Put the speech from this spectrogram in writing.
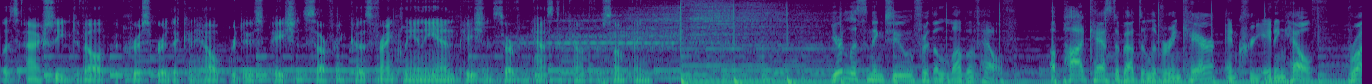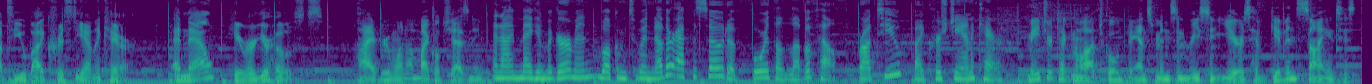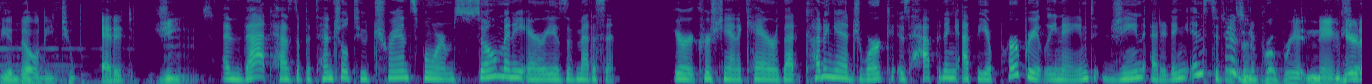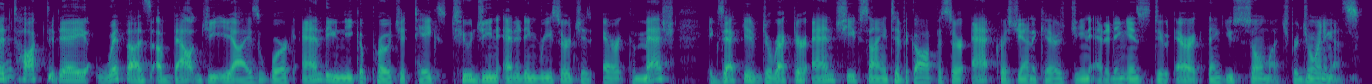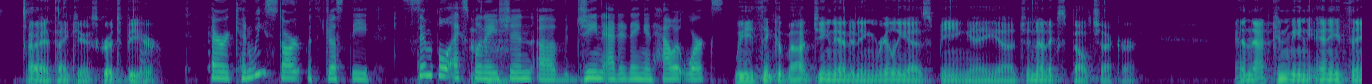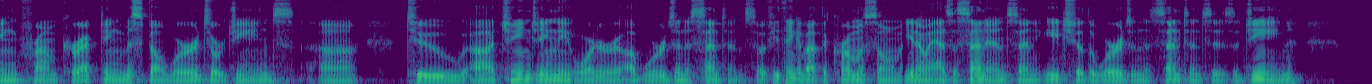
Let's actually develop a CRISPR that can help reduce patient suffering because, frankly, in the end, patient suffering has to count for something. You're listening to For the Love of Health, a podcast about delivering care and creating health, brought to you by Christiana Care. And now, here are your hosts. Hi, everyone. I'm Michael Chesney. And I'm Megan McGurman. Welcome to another episode of For the Love of Health, brought to you by Christiana Care. Major technological advancements in recent years have given scientists the ability to edit genes. And that has the potential to transform so many areas of medicine. Here at Christiana Care, that cutting edge work is happening at the appropriately named Gene Editing Institute. It is an appropriate name. Here to talk today with us about GEI's work and the unique approach it takes to gene editing research is Eric Kmiec, Executive Director and Chief Scientific Officer at Christiana Care's Gene Editing Institute. Eric, thank you so much for joining us. All right, thank you. It's great to be here. Eric, can we start with just the simple explanation of gene editing and how it works? We think about gene editing really as being a uh, genetic spell checker. And that can mean anything from correcting misspelled words or genes uh, to uh, changing the order of words in a sentence. So if you think about the chromosome, you know, as a sentence, and each of the words in the sentence is a gene,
